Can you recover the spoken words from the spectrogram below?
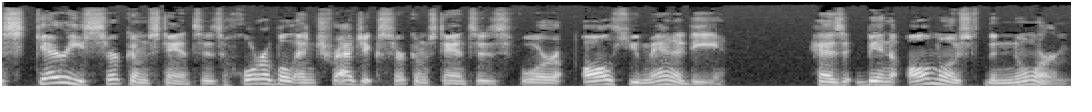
scary circumstances, horrible and tragic circumstances for all humanity, has been almost the norm.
